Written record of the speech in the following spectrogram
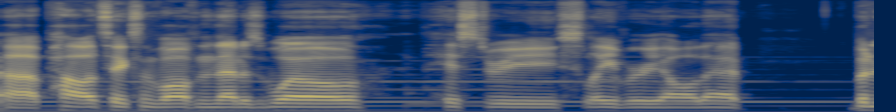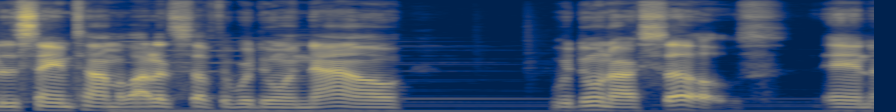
uh, politics involved in that as well, history, slavery, all that. But at the same time, a lot of the stuff that we're doing now, we're doing ourselves. And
